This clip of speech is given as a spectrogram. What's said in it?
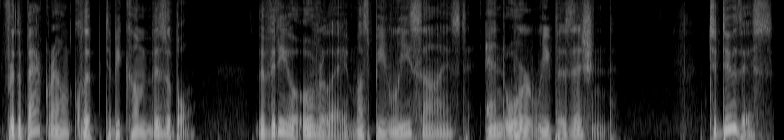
For the background clip to become visible, the video overlay must be resized and or repositioned. To do this,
